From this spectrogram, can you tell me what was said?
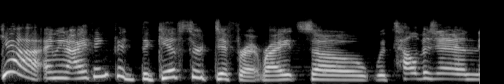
yeah, I mean, I think that the gifts are different, right? So with television,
